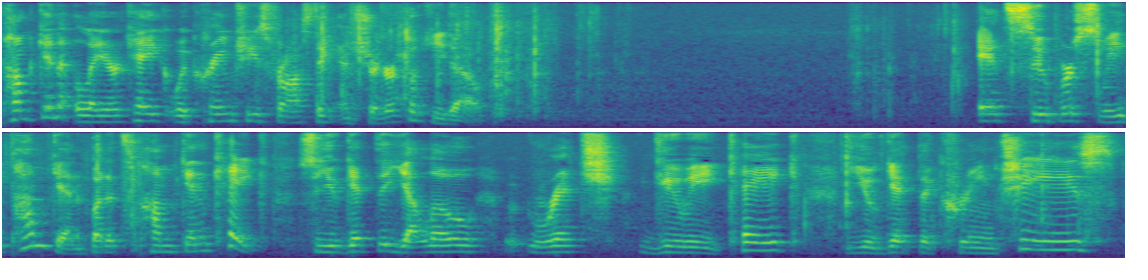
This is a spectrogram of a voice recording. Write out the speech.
Pumpkin layer cake with cream cheese frosting and sugar cookie dough. It's super sweet pumpkin, but it's pumpkin cake. So you get the yellow, rich, gooey cake, you get the cream cheese,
